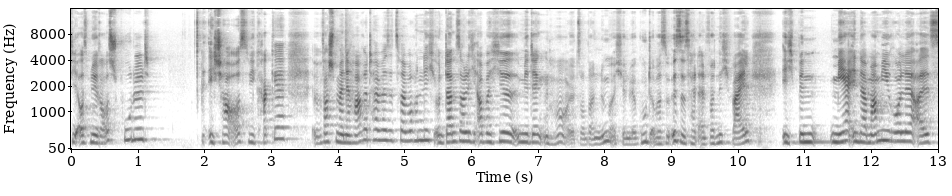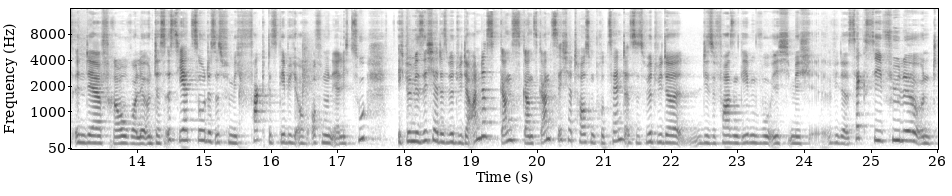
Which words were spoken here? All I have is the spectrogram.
die aus mir raussprudelt ich schaue aus wie Kacke, wasche meine Haare teilweise zwei Wochen nicht und dann soll ich aber hier mir denken, oh, jetzt aber ein Nimmerchen wäre gut, aber so ist es halt einfach nicht, weil ich bin mehr in der Mami-Rolle als in der Frau-Rolle und das ist jetzt so, das ist für mich Fakt, das gebe ich auch offen und ehrlich zu. Ich bin mir sicher, das wird wieder anders, ganz, ganz, ganz sicher, 1000 Prozent. Also es wird wieder diese Phasen geben, wo ich mich wieder sexy fühle und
